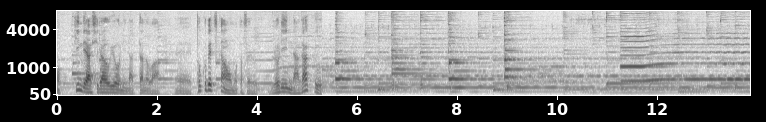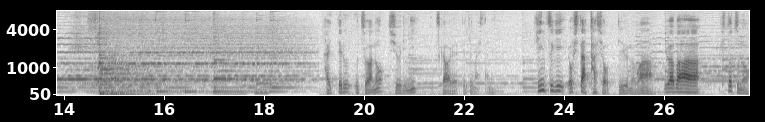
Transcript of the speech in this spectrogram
を金であしらうようになったのは、えー、特別感を持たせるより長く。入ってる器の修理に使われてきましたね。金継ぎをした箇所っていうのはいわば一つの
